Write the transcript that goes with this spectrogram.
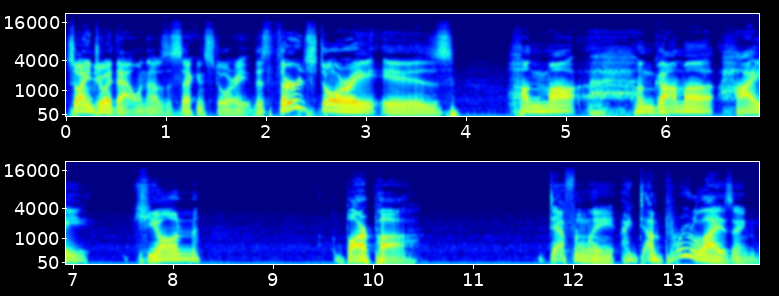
So I enjoyed that one. That was the second story. The third story is Hungma, Hungama Hai Kyon Barpa. Definitely, I, am brutalizing.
